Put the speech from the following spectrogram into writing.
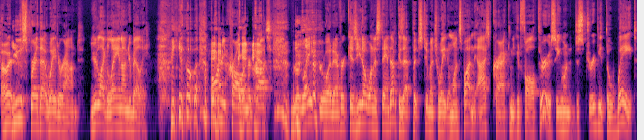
Oh, yeah. You spread that weight around. You're like laying on your belly, you know, army yeah. crawling across the lake or whatever, because you don't want to stand up because that puts too much weight in one spot and the ice crack and you could fall through. So you want to distribute the weight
